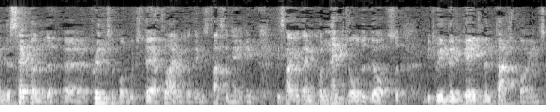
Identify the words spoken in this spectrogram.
And the second uh, principle which they apply, which I think is fascinating, is how you then connect all the dots between the engagement touchpoints,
